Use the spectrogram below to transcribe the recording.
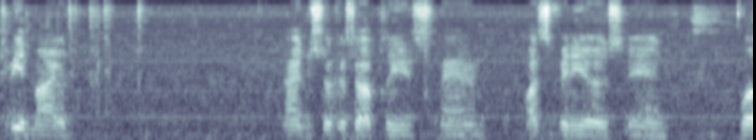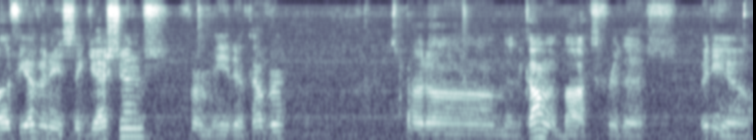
to be admired. Alright, just look us up please and lots of videos and well if you have any suggestions for me to cover put them in the comment box for this video.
